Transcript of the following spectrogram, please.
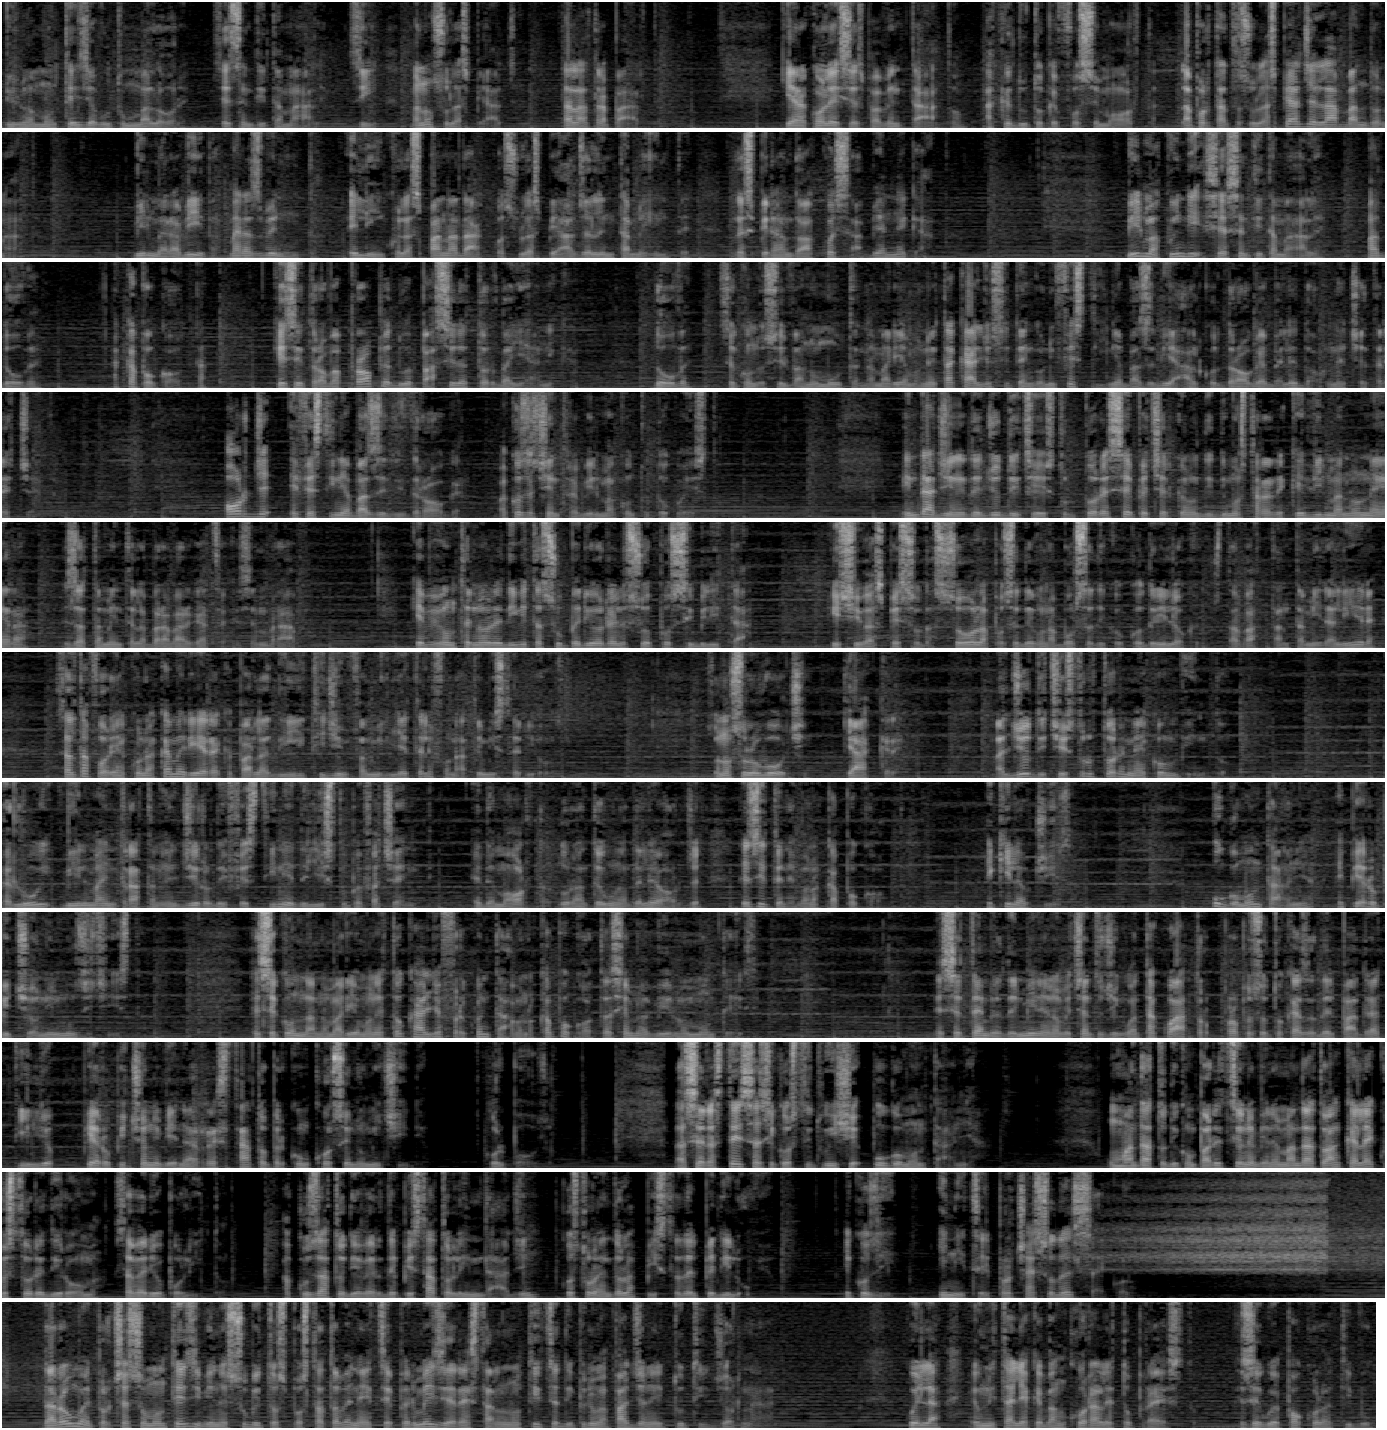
Vilma Montesi ha avuto un malore, si è sentita male, sì, ma non sulla spiaggia, dall'altra parte. Chi era con lei si è spaventato, ha creduto che fosse morta, l'ha portata sulla spiaggia e l'ha abbandonata. Vilma era viva, ma era svenuta, e lì in quella spanna d'acqua sulla spiaggia lentamente, respirando acqua e sabbia, annegata. Vilma quindi si è sentita male, ma dove? A Capocotta, che si trova proprio a due passi da Torvaianica, dove, secondo Silvano Muta e Maria Moneta Caglio, si tengono i festini a base di alcol, droga e belle donne, eccetera, eccetera. Orge e festini a base di droga. Ma cosa c'entra Vilma con tutto questo? Indagini del giudice istruttore Sepe cercano di dimostrare che Vilma non era esattamente la brava ragazza che sembrava, che aveva un tenore di vita superiore alle sue possibilità, usciva spesso da sola, possedeva una borsa di coccodrillo che costava 80.000 lire, salta fuori anche una cameriera che parla di litigi in famiglia e telefonate misteriose. Sono solo voci, chiacchiere, ma il giudice istruttore ne è convinto. Per lui Vilma è entrata nel giro dei festini e degli stupefacenti ed è morta durante una delle orge che si tenevano a Capocotta. E chi l'ha uccisa? Ugo Montagna e Piero Piccioni, il musicista, che secondo Anna Maria Monettocaglio frequentavano Capocotta assieme a Vilma Montesi. Nel settembre del 1954, proprio sotto casa del padre Attilio, Piero Piccioni viene arrestato per concorso in omicidio, colposo. La sera stessa si costituisce Ugo Montagna. Un mandato di comparizione viene mandato anche all'equestore di Roma, Saverio Polito, accusato di aver depistato le indagini costruendo la pista del pediluvio. E così inizia il processo del secolo. Da Roma il processo Montesi viene subito spostato a Venezia e per mesi resta la notizia di prima pagina di tutti i giornali. Quella è un'Italia che va ancora a letto presto, che segue poco la TV.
